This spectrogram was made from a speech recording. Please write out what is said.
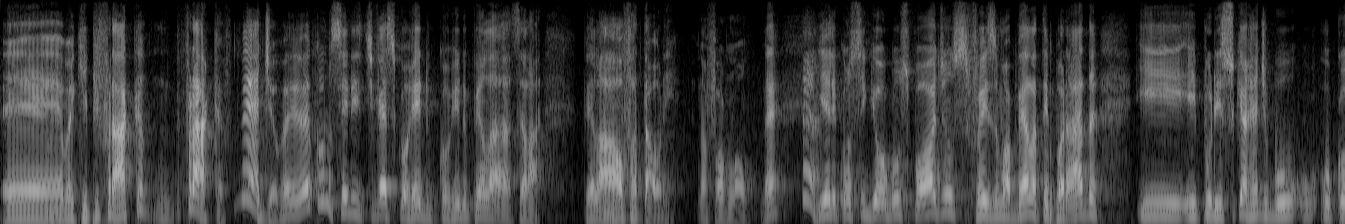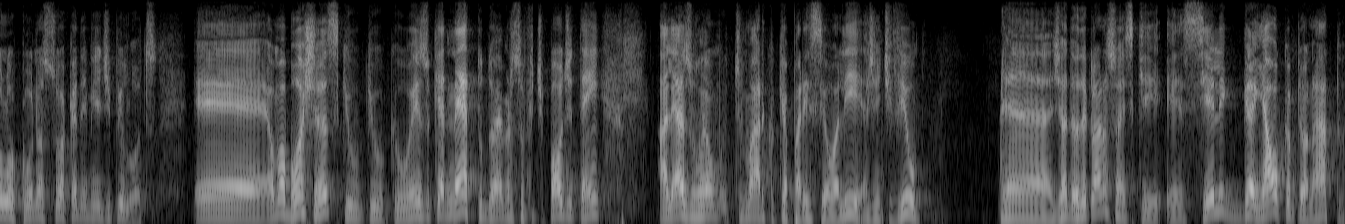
É uma equipe fraca, fraca, média. É como se ele tivesse corrido, corrido pela, sei lá, pela hum. Alpha Tauri na Fórmula 1, né? É. E ele conseguiu alguns pódios, fez uma bela temporada e, e por isso que a Red Bull o, o, colocou na sua academia de pilotos. É, é uma boa chance que o, que, o, que o Enzo, que é neto do Emerson Fittipaldi, tem. Aliás, o Helmut Marko que apareceu ali, a gente viu, é, já deu declarações que eh, se ele ganhar o campeonato,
